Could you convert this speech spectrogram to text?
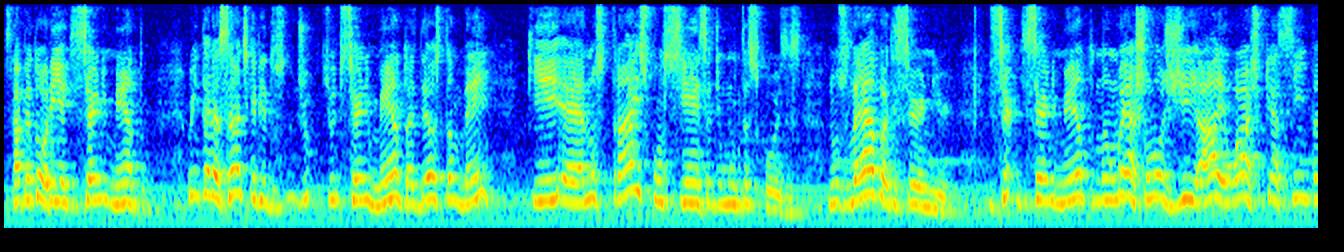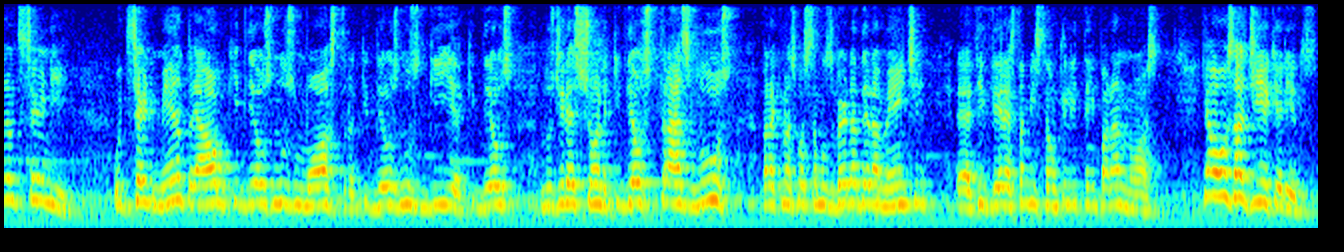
Sabedoria, discernimento. O interessante, queridos, que o discernimento é Deus também que é, nos traz consciência de muitas coisas, nos leva a discernir. Discernimento não é astrologia, ah, eu acho que é assim, então eu discerni. O discernimento é algo que Deus nos mostra, que Deus nos guia, que Deus nos direciona, que Deus traz luz para que nós possamos verdadeiramente é, viver esta missão que Ele tem para nós. E a ousadia, queridos?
